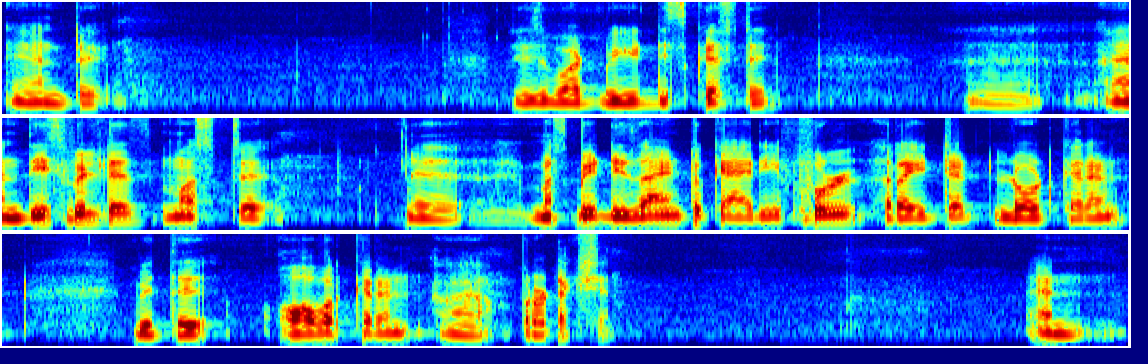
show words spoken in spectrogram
and this is what we discussed. And these filters must uh, must be designed to carry full rated load current with uh, overcurrent uh, protection. And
